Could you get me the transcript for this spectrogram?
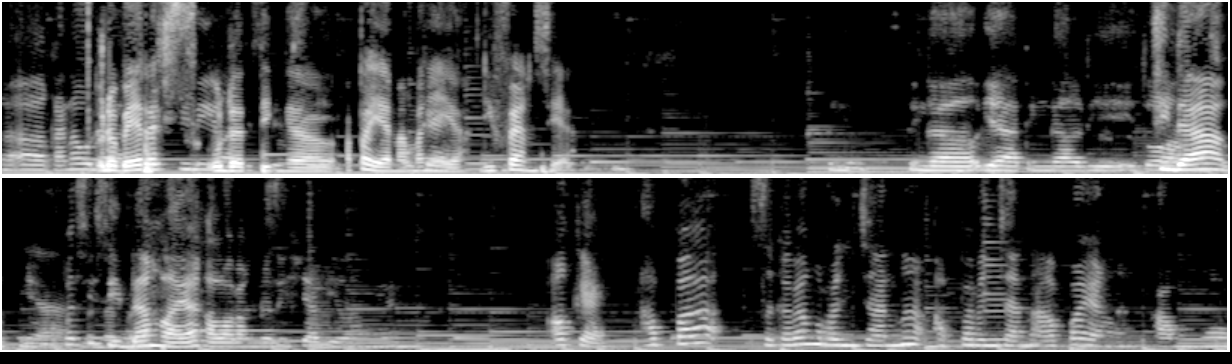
uh, karena udah udah beres nih, udah tinggal apa ya namanya Oke. ya defense ya Ting- tinggal ya tinggal di itu Sidang. Ya, apa sih benar-benar. sidang lah ya kalau orang Indonesia bilangnya oke apa sekarang rencana apa rencana apa yang kamu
